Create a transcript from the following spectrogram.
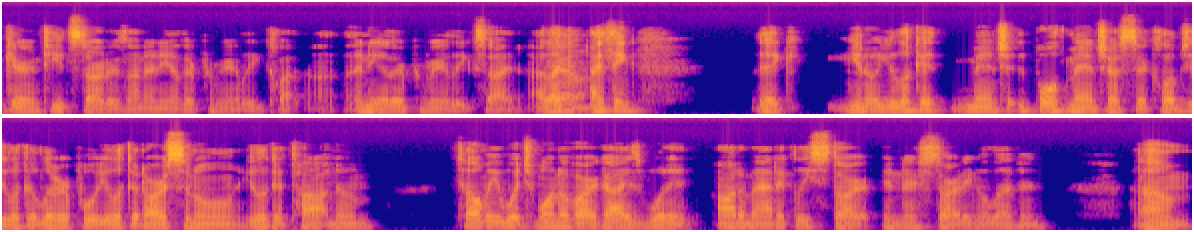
guaranteed starters on any other Premier League cl- uh, any other Premier League side. I like Yeah. I think like you know you look at both Manchester clubs, you look at Liverpool, you look at Arsenal, you look at Tottenham. Tell me which one of our guys wouldn't automatically start in their starting eleven. Um,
